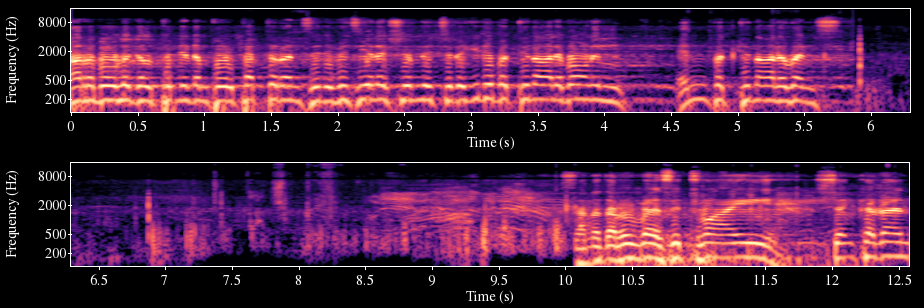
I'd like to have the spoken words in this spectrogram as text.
ആറ് ബോളുകൾ പിന്നിടുമ്പോൾ പത്ത് റൺസിന് വിജയലക്ഷ്യം നിശ്ചിത ഇരുപത്തിനാല് ബോളിൽ എൺപത്തിനാല് runs Another reverse try. Shankaran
